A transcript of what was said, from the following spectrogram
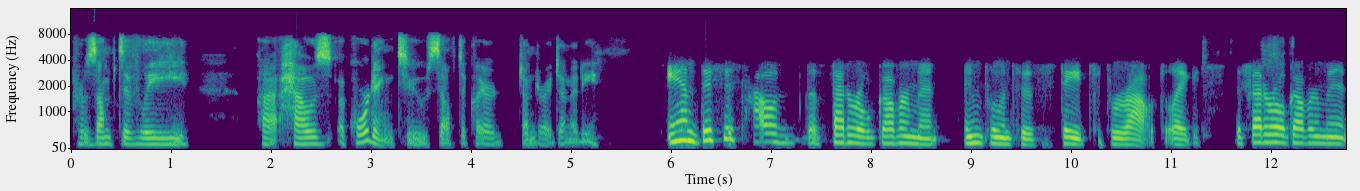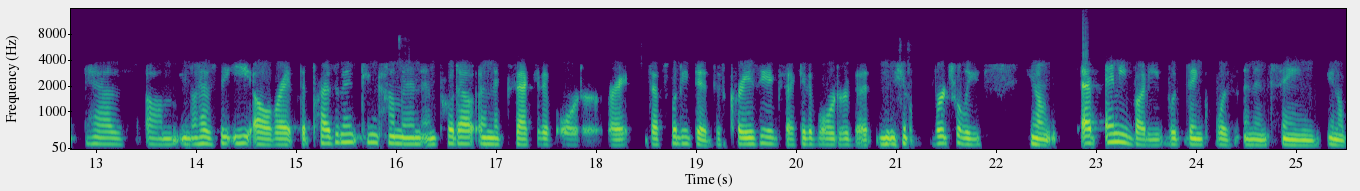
presumptively uh, house according to self declared gender identity. And this is how the federal government influences states throughout. Like the federal government has um, you know has the EO right. The president can come in and put out an executive order, right? That's what he did. This crazy executive order that you know, virtually, you know, anybody would think was an insane, you know,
